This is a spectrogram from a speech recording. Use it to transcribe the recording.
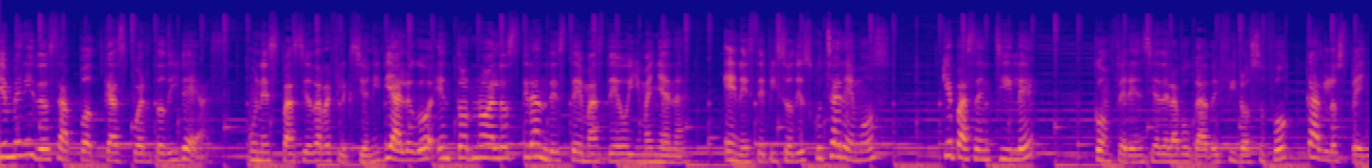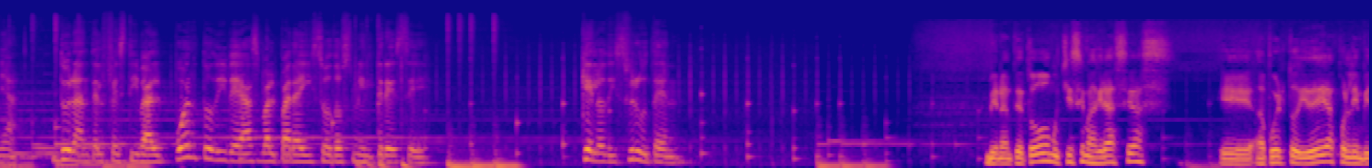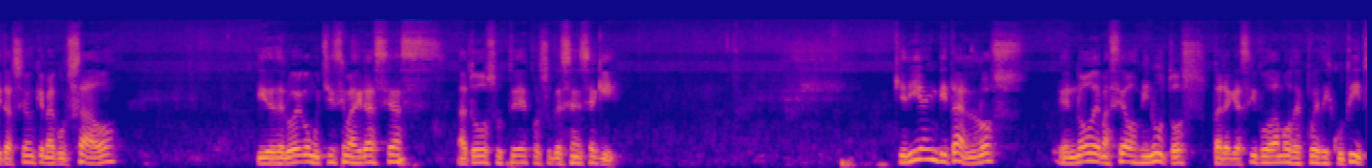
Bienvenidos a Podcast Puerto de Ideas, un espacio de reflexión y diálogo en torno a los grandes temas de hoy y mañana. En este episodio escucharemos ¿Qué pasa en Chile? Conferencia del abogado y filósofo Carlos Peña durante el Festival Puerto de Ideas Valparaíso 2013. Que lo disfruten. Bien, ante todo, muchísimas gracias eh, a Puerto de Ideas por la invitación que me ha cursado y desde luego muchísimas gracias a todos ustedes por su presencia aquí. Quería invitarlos en no demasiados minutos para que así podamos después discutir,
